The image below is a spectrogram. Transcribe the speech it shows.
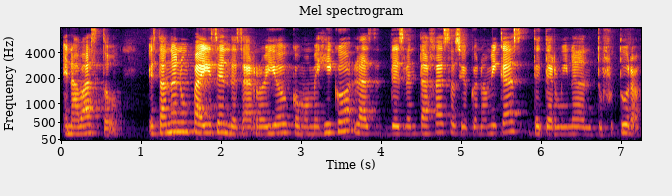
en abasto. Estando en un país en desarrollo como México, las desventajas socioeconómicas determinan tu futuro.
